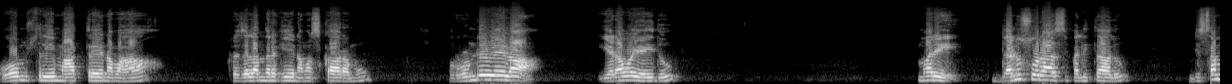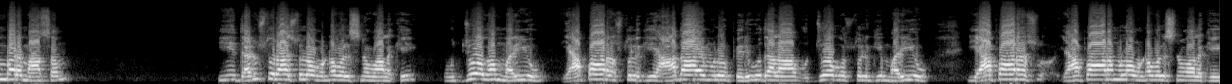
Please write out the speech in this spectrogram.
ఓం శ్రీ మాత్రే నమ. ప్రజలందరికీ నమస్కారము. రెండు వేల ఇరవై ఐదు మరి ధనుసు రాశి ఫలితాలు డిసెంబర్ మాసం ఈ ధనుసు రాశిలో ఉండవలసిన వాళ్ళకి ఉద్యోగం మరియు వ్యాపారస్తులకి ఆదాయంలో పెరుగుదల ఉద్యోగస్తులకి మరియు వ్యాపార వ్యాపారంలో ఉండవలసిన వాళ్ళకి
